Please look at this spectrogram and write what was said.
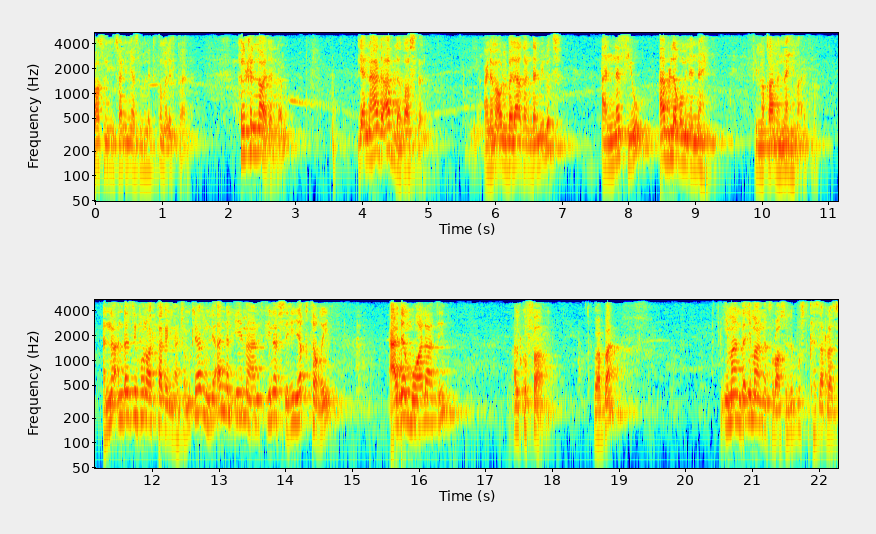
ራሱን እየቻለ የሚያስመለክተው መልእክት አለ ክልክል ነው አይደለም لأن هذا أبلغ أصلا علماء البلاغة እንደሚሉት النفي أبلغ من النهي في مقام النهي معناتنا أن እንደዚህ ሆኖ አታገኛቸው ምክንያቱም لأن الإيمان في نفسه يقتضي عدم موالاة الكفار ተግባባን ኢማን በኢማንነቱ ራሱ ልብ ውስጥ ከሰረጸ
